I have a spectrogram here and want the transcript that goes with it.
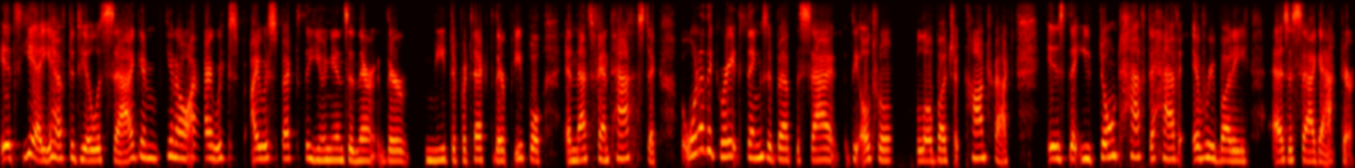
It's yeah you have to deal with sag and you know i res- i respect the unions and their their need to protect their people and that's fantastic. But one of the great things about the sag the ultra low budget contract is that you don't have to have everybody as a SAG actor.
